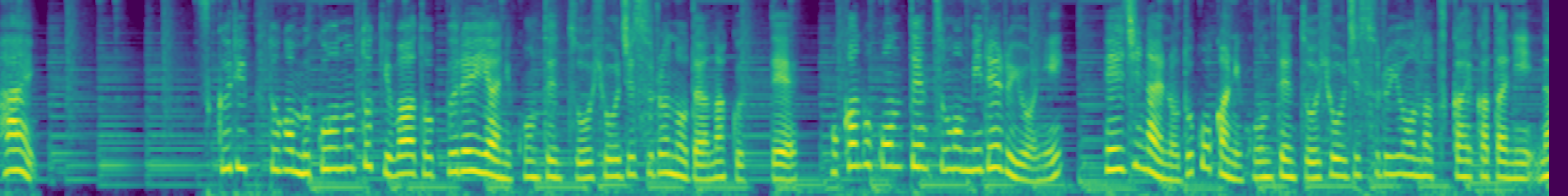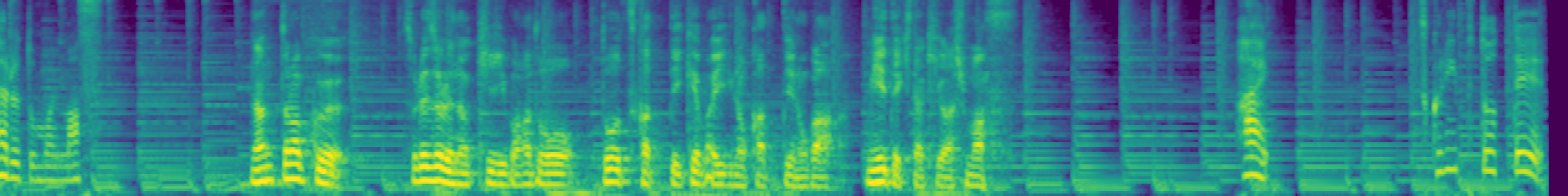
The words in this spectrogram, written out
はい。スクリプトが無効の時はトップレイヤーにコンテンツを表示するのではなくって他のコンテンツも見れるようにページ内のどこかにコンテンツを表示するような使い方になると思います。なんとなくそれぞれのキーワードをどう使っていけばいいのかっていうのが見えてきた気がします。はい。スクリプトって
